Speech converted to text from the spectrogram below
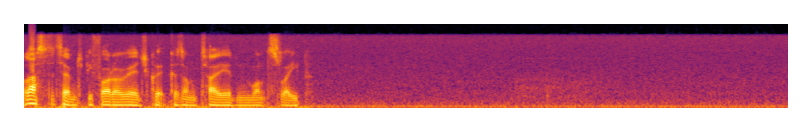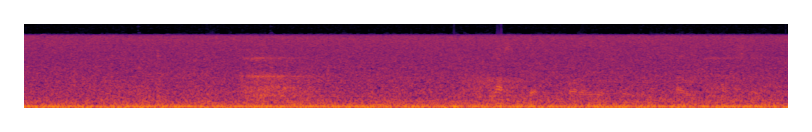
Last attempt before I rage quit because I'm tired and want sleep. Last attempt before I reached it, I'm tired and sleep.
